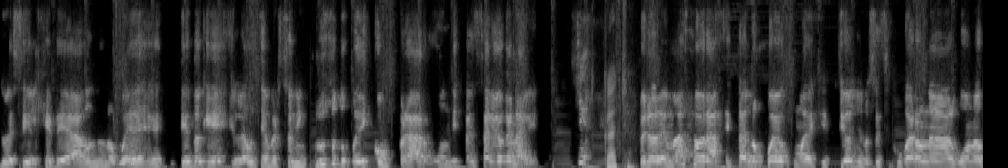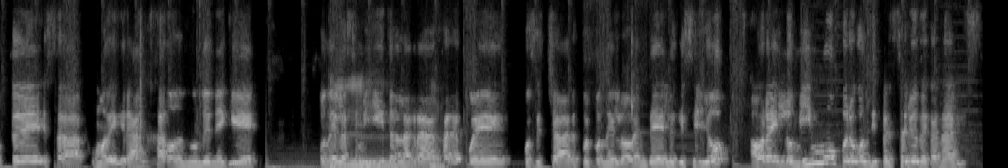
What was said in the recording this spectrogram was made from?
lo decía el GTA, donde uno puede, entiendo que en la última versión incluso tú podés comprar un dispensario de cannabis. Cacha. Pero además ahora están los juegos como de gestión, yo no sé si jugaron a alguno de ustedes, esa como de granja, donde uno tiene que poner la semillita en la granja, claro. después cosechar, después ponerlo a venderlo, qué sé yo. Ahora hay lo mismo, pero con dispensarios de cannabis,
